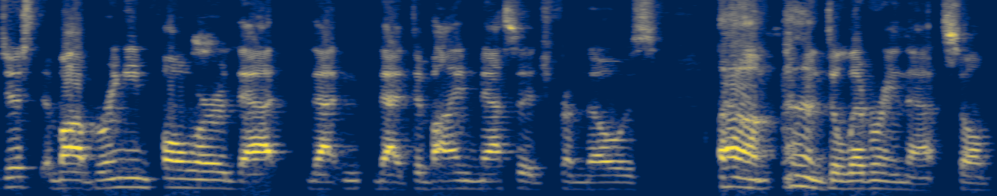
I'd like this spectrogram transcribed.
just about bringing forward that that that divine message from those um, delivering that. So.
